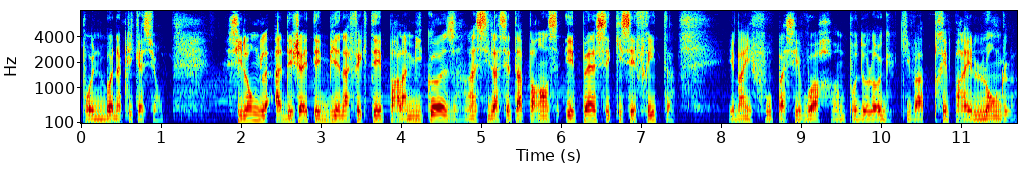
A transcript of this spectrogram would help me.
pour une bonne application. Si l'ongle a déjà été bien affecté par la mycose, hein, s'il a cette apparence épaisse et qui s'effrite, eh ben, il faut passer voir un podologue qui va préparer l'ongle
